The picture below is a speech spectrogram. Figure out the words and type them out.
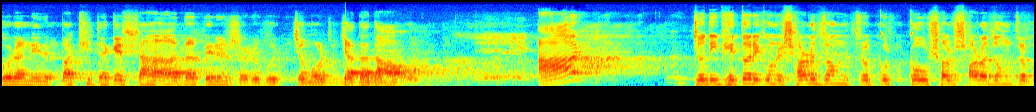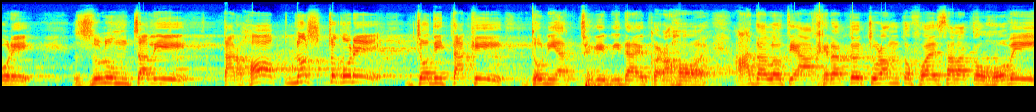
কোরআনের পাখিটাকে শাহাদাতের সর্বোচ্চ মর্যাদা দাও। আর যদি ভেতরে কোনো ষড়যন্ত্র কৌশল ষড়যন্ত্র করে, জুলুম চালিয়ে তার হক নষ্ট করে যদি তাকে দুনিয়ার থেকে বিদায় করা হয়, আদালতে আখেরাতেও চূড়ান্ত ফয়সালা তো হবেই।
